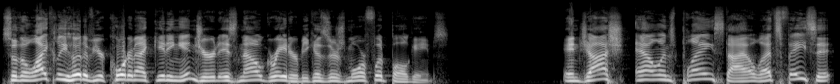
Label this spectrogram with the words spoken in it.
So the likelihood of your quarterback getting injured is now greater because there's more football games. And Josh Allen's playing style, let's face it,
